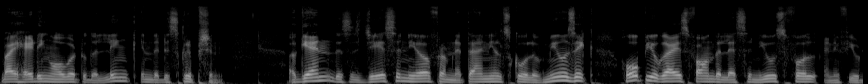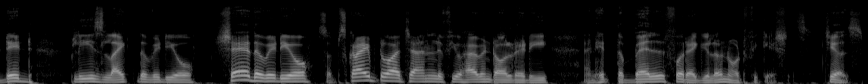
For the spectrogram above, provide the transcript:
by heading over to the link in the description. Again, this is Jason here from Nathaniel School of Music. Hope you guys found the lesson useful and if you did, please like the video, share the video, subscribe to our channel if you haven't already, and hit the bell for regular notifications. Cheers.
